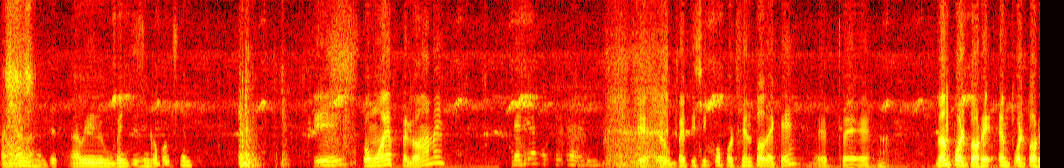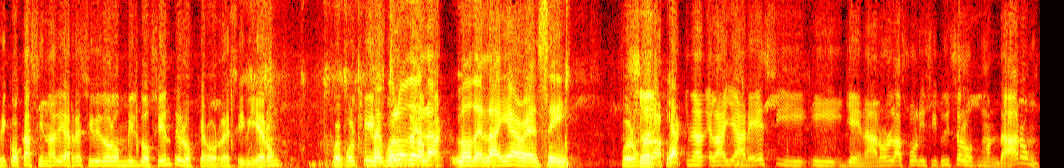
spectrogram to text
mañana empiezan a abrir un 25%. Sí, ¿Cómo es? Perdóname. Eh, ¿Un 25% de qué? Este, no, en Puerto, Rico, en Puerto Rico casi nadie ha recibido los 1200 y los que lo recibieron fue porque Fue por lo, de la, la, lo del IRS, sí. Fueron Sí. a la Yep. página del IRS y, y llenaron la solicitud y se los mandaron.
